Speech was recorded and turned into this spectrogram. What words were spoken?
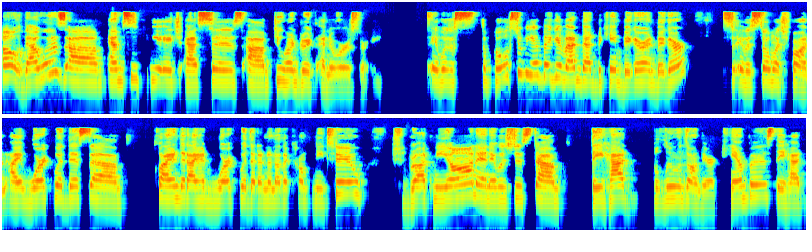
Oh, that was um, MCPHS's um, 200th anniversary. It was supposed to be a big event that became bigger and bigger. So it was so much fun. I worked with this um, client that I had worked with at another company too. She brought me on, and it was just um, they had balloons on their campus. They had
